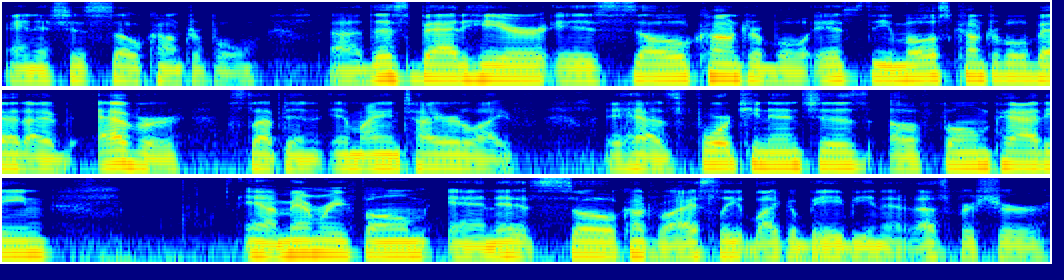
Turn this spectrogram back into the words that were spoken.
and it's just so comfortable. Uh, this bed here is so comfortable. It's the most comfortable bed I've ever slept in in my entire life. It has 14 inches of foam padding and memory foam, and it's so comfortable. I sleep like a baby in it, that's for sure.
